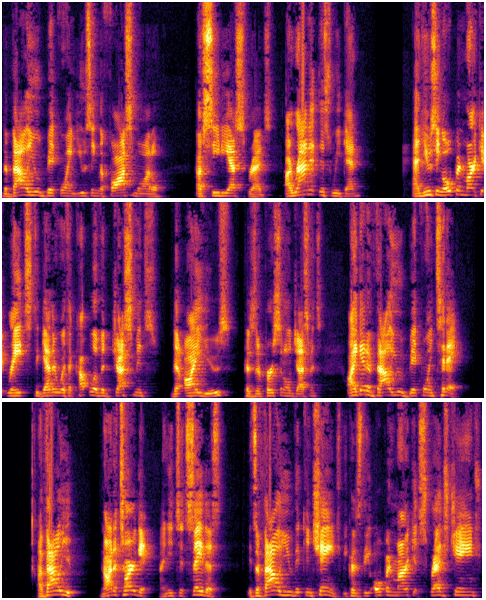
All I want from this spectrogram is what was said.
the value of Bitcoin using the Foss model of CDS spreads. I ran it this weekend and using open market rates together with a couple of adjustments that I use because they're personal adjustments, I get a value of Bitcoin today. A value, not a target. I need to say this. It's a value that can change because the open market spreads change.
